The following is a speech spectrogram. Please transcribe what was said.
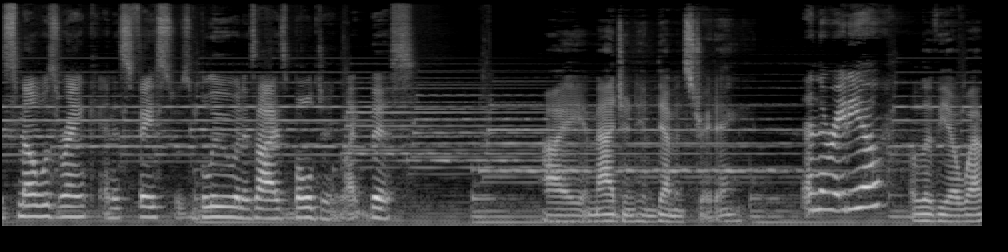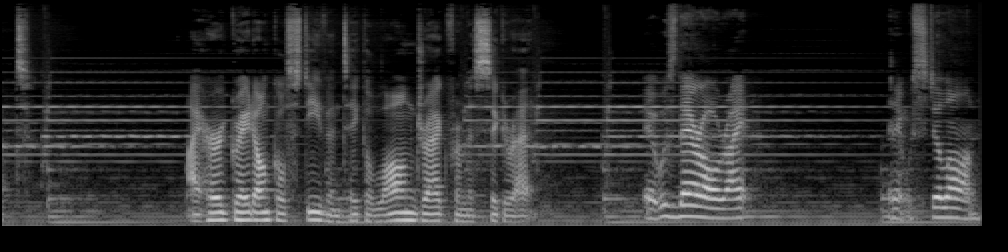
The smell was rank, and his face was blue and his eyes bulging like this. I imagined him demonstrating. And the radio? Olivia wept. I heard Great Uncle Stephen take a long drag from his cigarette. It was there all right. And it was still on.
